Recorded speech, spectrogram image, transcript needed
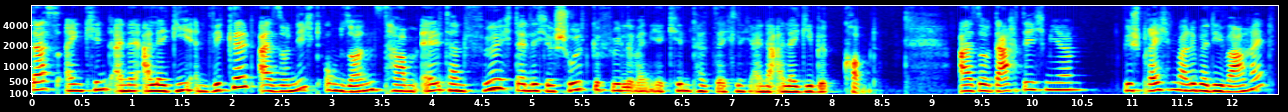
dass ein Kind eine Allergie entwickelt. Also nicht umsonst haben Eltern fürchterliche Schuldgefühle, wenn ihr Kind tatsächlich eine Allergie bekommt. Also dachte ich mir, wir sprechen mal über die Wahrheit.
